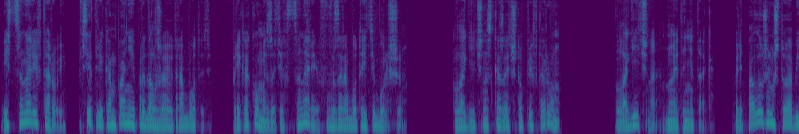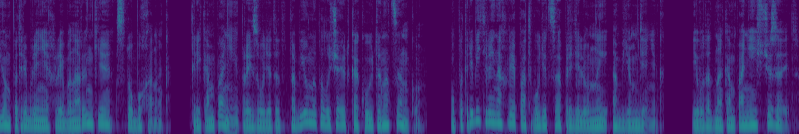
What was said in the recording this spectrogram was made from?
И сценарий второй. Все три компании продолжают работать. При каком из этих сценариев вы заработаете больше? Логично сказать, что при втором. Логично, но это не так. Предположим, что объем потребления хлеба на рынке 100 буханок. Три компании производят этот объем и получают какую-то наценку. У потребителей на хлеб отводится определенный объем денег. И вот одна компания исчезает.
